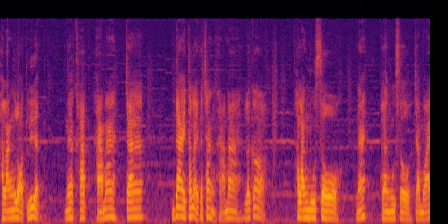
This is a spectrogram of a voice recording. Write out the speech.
พลังหลอดเลือดนะครับ หามาจะได้เท่าไหร่ก็ช่างหามา แล้วก็พลังมูโซนะพลังมูโซจำไว้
